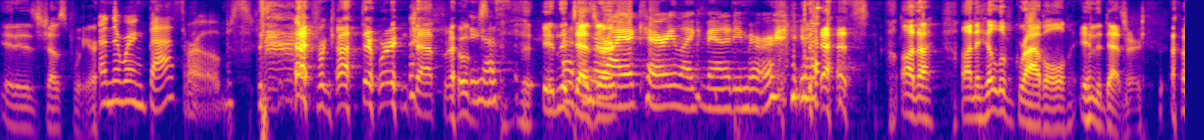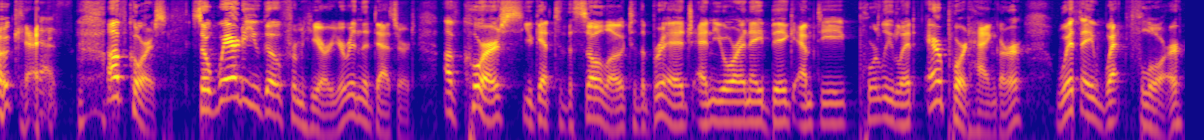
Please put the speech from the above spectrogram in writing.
it is just weird. And they're wearing bathrobes. I forgot they're wearing bathrobes Yes. in the That's desert. a Mariah Carey like vanity mirror. yeah. yes, on a on a hill of gravel in the desert. Okay. Yes. Of course. So where do you go from here? You're in the desert. Of course, you get to the solo to the bridge and you're in a big empty poorly lit airport hangar with a wet floor.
